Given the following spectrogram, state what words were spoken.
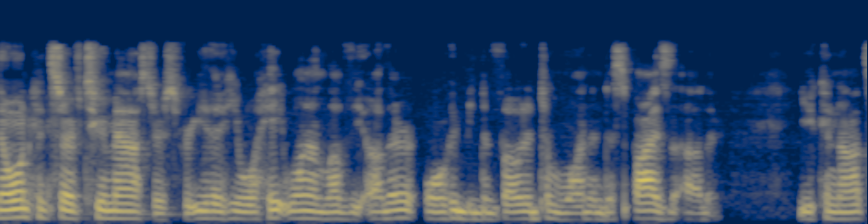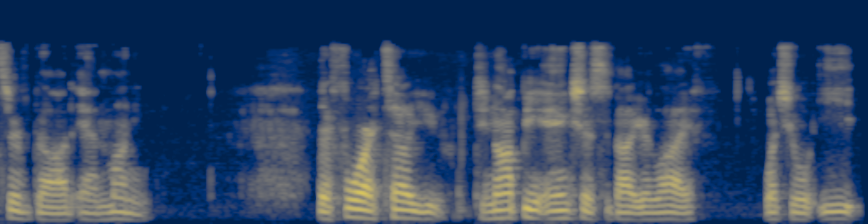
No one can serve two masters, for either he will hate one and love the other, or he will be devoted to one and despise the other. You cannot serve God and money. Therefore, I tell you, do not be anxious about your life, what you will eat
